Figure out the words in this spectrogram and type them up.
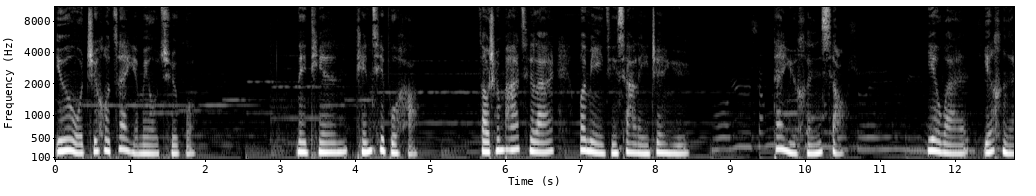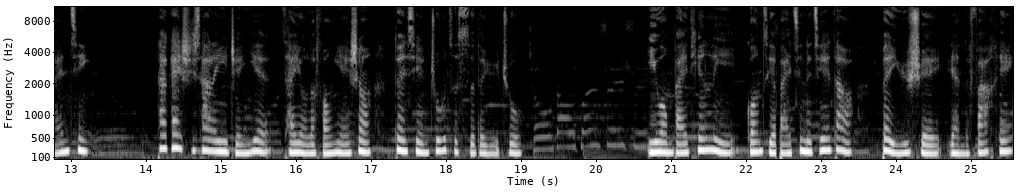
因为我之后再也没有去过。那天天气不好，早晨爬起来，外面已经下了一阵雨，但雨很小，夜晚也很安静，大概是下了一整夜，才有了房檐上断线珠子似的雨柱。以往白天里光洁白净的街道，被雨水染得发黑，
